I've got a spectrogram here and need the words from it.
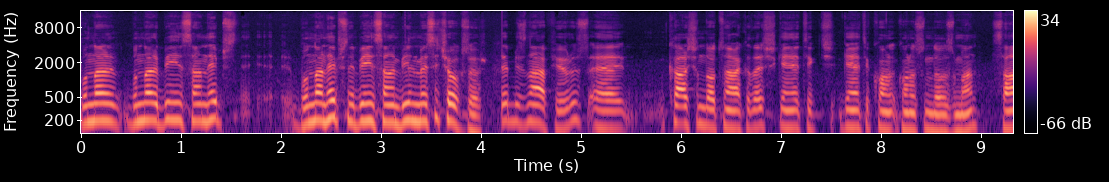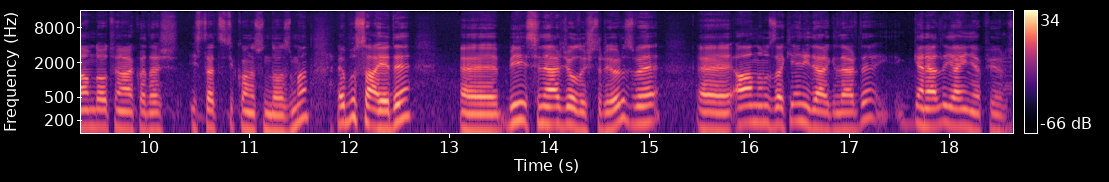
Bunlar bunları bir insanın hepsi bunların hepsini bir insanın bilmesi çok zor. Biz ne yapıyoruz? Ee, karşımda oturan arkadaş genetik genetik konusunda uzman, sağımda oturan arkadaş istatistik konusunda uzman ve bu sayede e, bir sinerji oluşturuyoruz ve e, alanımızdaki en iyi dergilerde genelde yayın yapıyoruz.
